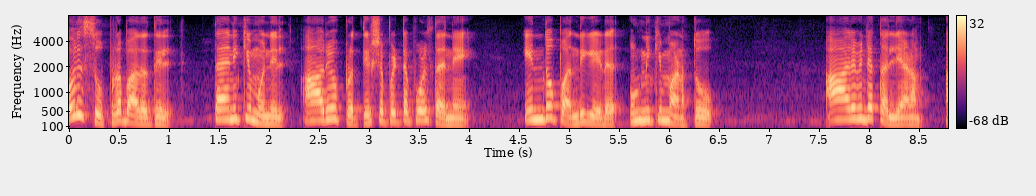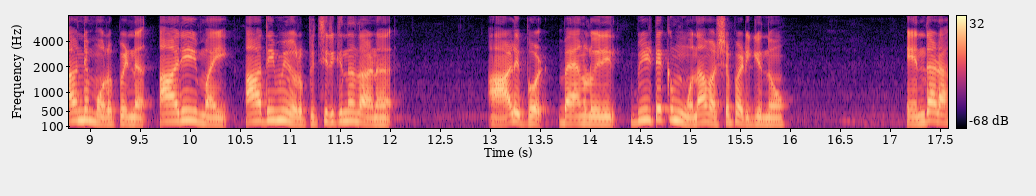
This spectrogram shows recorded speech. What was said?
ഒരു സുപ്രഭാതത്തിൽ തനിക്ക് മുന്നിൽ ആരോ പ്രത്യക്ഷപ്പെട്ടപ്പോൾ തന്നെ എന്തോ പന്തികേട് ഉണ്ണിക്ക് മണത്തു. ആരവിന്റെ കല്യാണം അവന്റെ മുറപ്പെണ്ണ് ആര്യയുമായി ആദ്യമേ ഉറപ്പിച്ചിരിക്കുന്നതാണ്. ആളിപ്പോൾ ബാംഗ്ലൂരിൽ ബിടെക് മൂന്നാം വർഷം പഠിക്കുന്നു. എന്താടാ?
